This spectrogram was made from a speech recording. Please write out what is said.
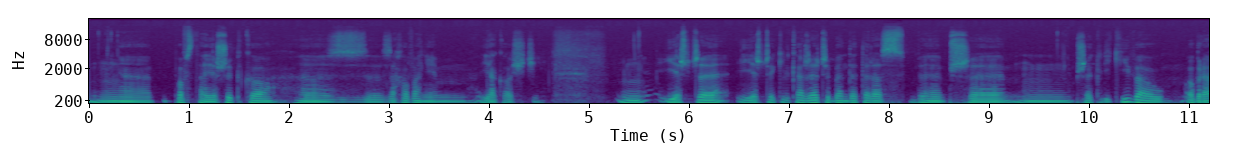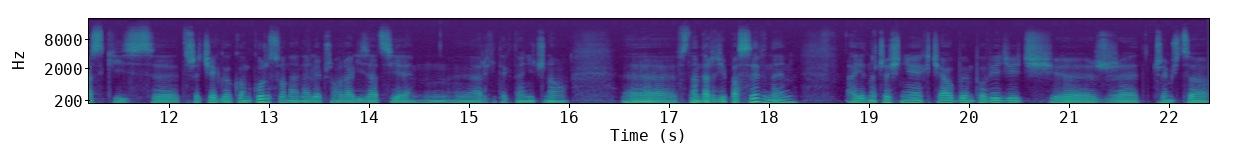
Mm, powstaje szybko e, z zachowaniem jakości. Mm, jeszcze, jeszcze kilka rzeczy będę teraz e, prze, przeklikiwał. Obrazki z trzeciego konkursu na najlepszą realizację architektoniczną w standardzie pasywnym, a jednocześnie chciałbym powiedzieć, e, że czymś, co, e,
